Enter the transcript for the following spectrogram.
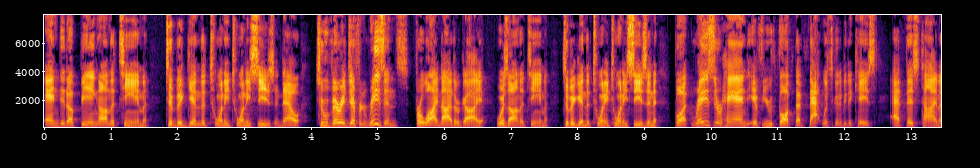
ended up being on the team to begin the 2020 season. Now, Two very different reasons for why neither guy was on the team to begin the 2020 season. But raise your hand if you thought that that was going to be the case at this time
